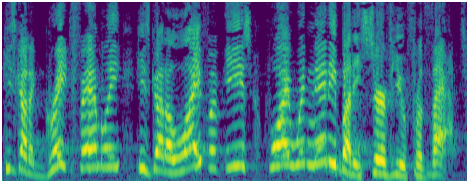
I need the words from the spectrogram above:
He's got a great family. He's got a life of ease. Why wouldn't anybody serve you for that?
